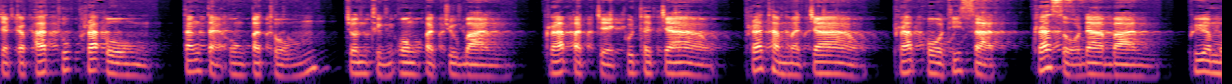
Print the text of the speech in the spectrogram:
จักรพรรดิทุกพระองค์ ตั้งแต่องค์ปฐมจนถึงองค์ปัจจุบัน พระปัจเจกพุทธเจ้า พระธรรมเจ้า พระโพธิสัตว์ พระโสดาบัน เพื่อโม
